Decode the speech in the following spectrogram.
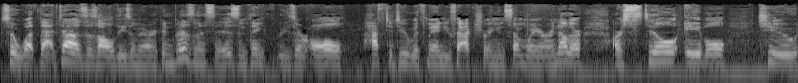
So what that does is all these American businesses, and think these are all have to do with manufacturing in some way or another, are still able to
